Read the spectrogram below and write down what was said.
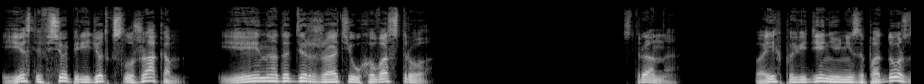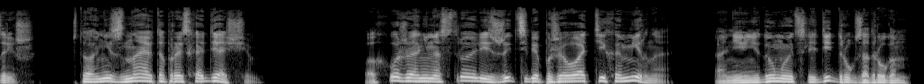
Если все перейдет к служакам, ей надо держать ухо востро. Странно. По их поведению не заподозришь, что они знают о происходящем. Похоже, они настроились жить себе поживать тихо-мирно. Они не думают следить друг за другом.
